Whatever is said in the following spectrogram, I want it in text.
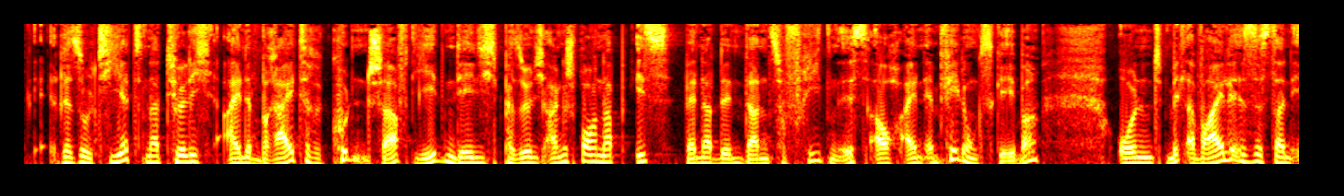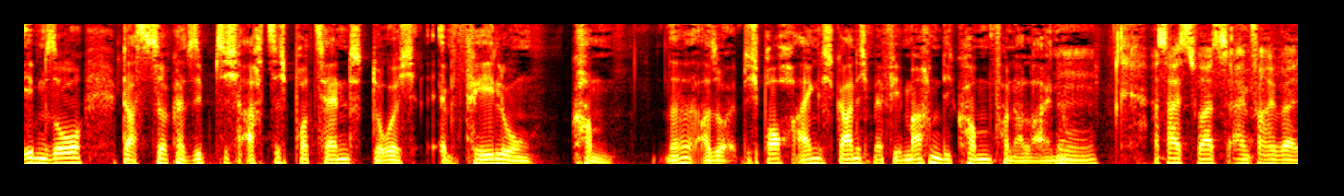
resultiert natürlich eine breitere Kundenschaft. Jeden, den ich persönlich angesprochen habe, ist, wenn er denn dann zufrieden ist, auch ein Empfehlungsgeber. Und mittlerweile ist es dann eben so, dass circa 70, 80 Prozent durch Empfehlung kommen. Ne? Also ich brauche eigentlich gar nicht mehr viel machen, die kommen von alleine. Mhm. Das heißt, du hast einfach über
